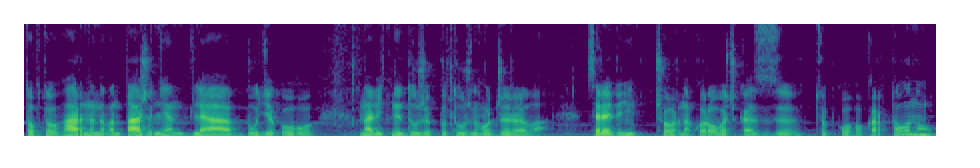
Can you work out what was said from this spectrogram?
Тобто гарне навантаження для будь-якого навіть не дуже потужного джерела. Всередині чорна коробочка з цупкого картону.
